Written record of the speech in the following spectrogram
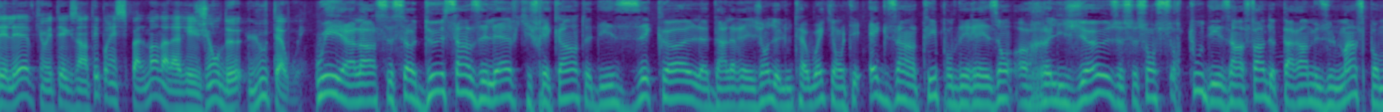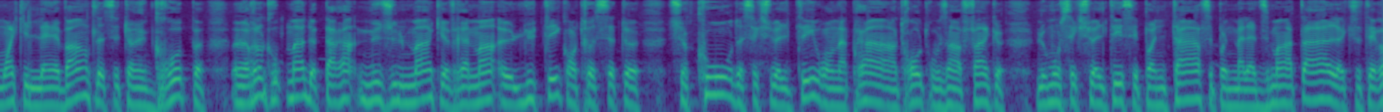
élèves qui ont été exemptés, principalement dans la région de l'Outaouais. Oui, alors c'est ça, 200 élèves qui fréquentent des écoles dans la région de l'Outaouais qui ont été exemptés pour des raisons religieuses. Ce sont surtout des enfants de parents musulmans. C'est pas moi qui l'invente. C'est un groupe, un regroupement de parents musulmans qui a vraiment euh, lutté contre cette, euh, ce cours de sexualité où on apprend, entre autres, aux enfants que l'homosexualité, c'est pas une tare, c'est pas une maladie mentale, etc.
